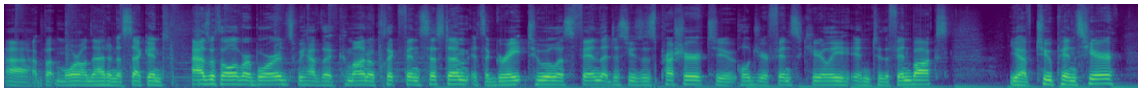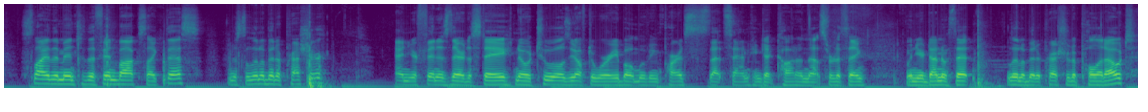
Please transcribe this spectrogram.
uh, but more on that in a second. As with all of our boards, we have the Kamano click fin system. It's a great toolless fin that just uses pressure to hold your fin securely into the fin box. You have two pins here, slide them into the fin box like this, and just a little bit of pressure, and your fin is there to stay. No tools, you don't have to worry about moving parts. That sand can get caught on that sort of thing. When you're done with it, a little bit of pressure to pull it out,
